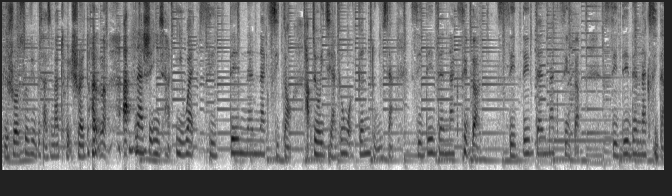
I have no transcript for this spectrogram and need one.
比如说，Sophie 不小心把腿摔断了啊，那是一场意外。C'était un accident。好，最后一起来跟我跟读一下。C'était un Sidi de Naxida，Sidi de Naxida，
